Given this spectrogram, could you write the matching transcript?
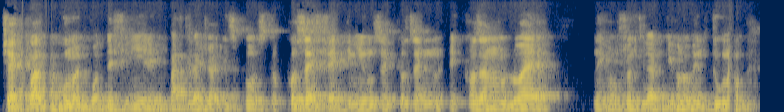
c'è qualcuno che può definire, in parte l'hai già risposto, cos'è fake news e, e cosa non lo è nei confronti dell'articolo 21?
